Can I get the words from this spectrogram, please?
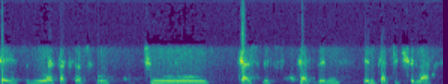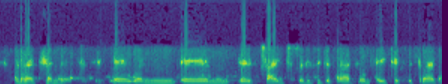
case we were successful to catch this person in particular red-handed uh, when um, uh, trying to solicit a bribe from a taxi driver.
